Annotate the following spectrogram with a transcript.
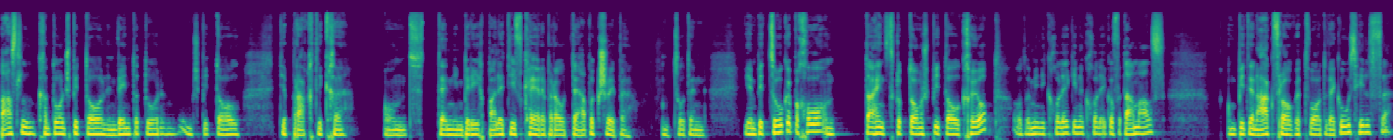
Basel Kantonsspital, in Winterthur im Spital die Praktiken und dann im Bereich Palliativcare aber auch Theater geschrieben. Und so dann ihren Bezug bekommen. Und da haben sie glaube ich, im Spital gehört oder meine Kolleginnen und Kollegen von damals. Und bin dann angefragt worden wegen Aushilfe.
